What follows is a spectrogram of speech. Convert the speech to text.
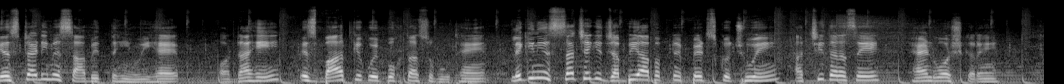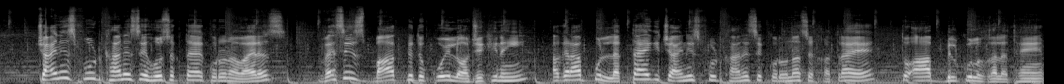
या स्टडी में साबित नहीं हुई है। और न ही इस बात के कोई पुख्ता सबूत हैं। लेकिन ये सच है कि जब भी आप अपने पेट्स को छुएँ, अच्छी तरह से हैंड वॉश करें। चाइनीज़ फ़ूड खाने से हो सकता है कोरोना वायरस। वैसे इस बात पे तो कोई लॉजिक ही नहीं। अगर आपको लगता है कि चाइनीज़ फ़ूड खाने से कोरोना से खतरा है तो आप बिल्कुल गलत हैं।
